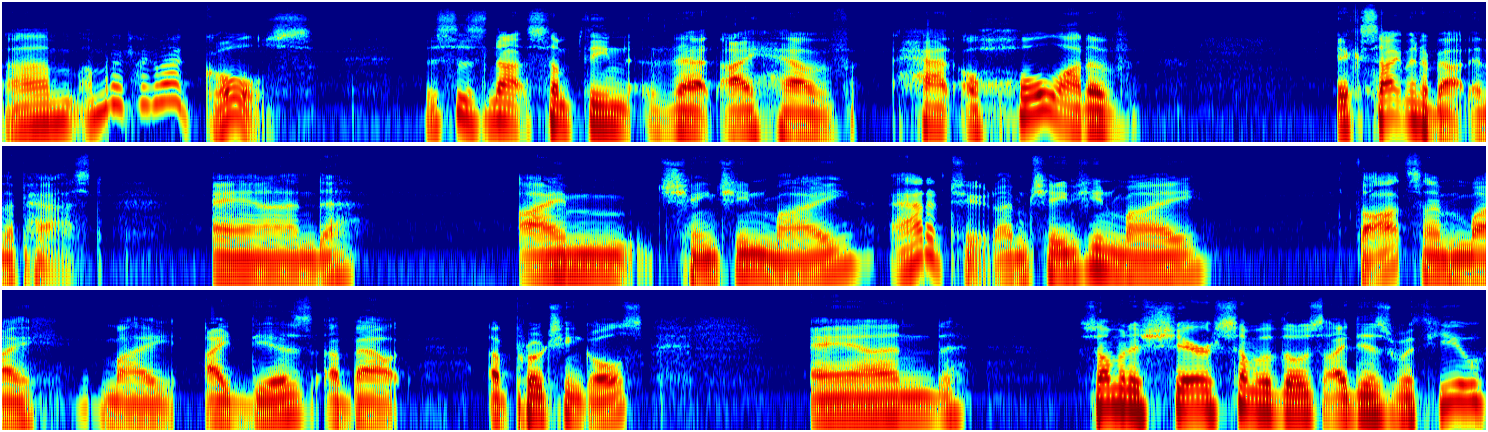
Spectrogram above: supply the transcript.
um, I'm going to talk about goals. This is not something that I have had a whole lot of excitement about in the past. And I'm changing my attitude. I'm changing my thoughts. I'm my my ideas about approaching goals. And so I'm going to share some of those ideas with you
